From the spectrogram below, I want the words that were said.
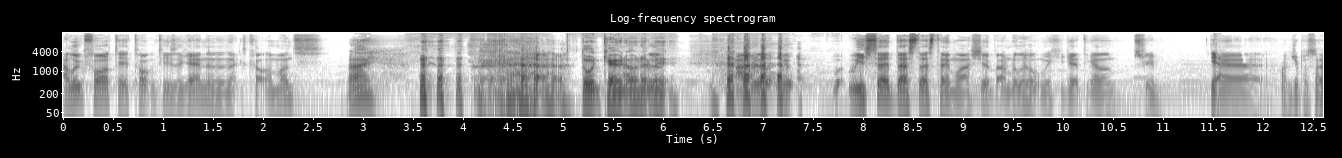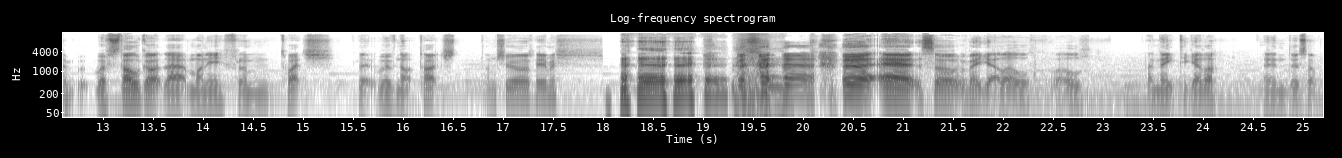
I look forward to talking to you again in the next couple of months. Aye. Uh, don't count on it, mate. I really, we, we said this this time last year, but I'm really hoping we could get together and stream. Yeah. Uh, Hundred percent. we've still got that money from Twitch that we've not touched. I'm sure, Hamish. uh, uh, so we might get a little, little, a night together and do something.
